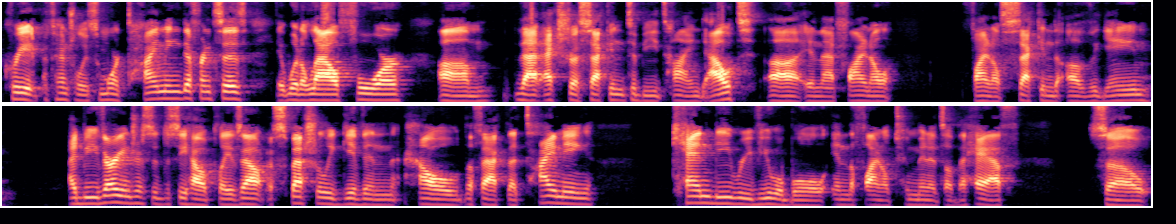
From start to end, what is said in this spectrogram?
create potentially some more timing differences. It would allow for um, that extra second to be timed out uh, in that final final second of the game I'd be very interested to see how it plays out, especially given how the fact that timing can be reviewable in the final two minutes of the half. So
